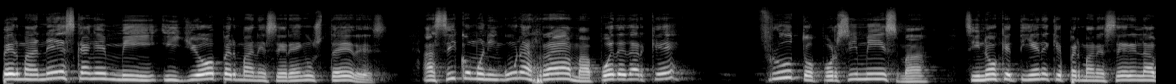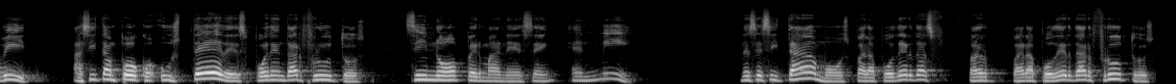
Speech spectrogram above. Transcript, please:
permanezcan en mí y yo permaneceré en ustedes. Así como ninguna rama puede dar qué? Fruto por sí misma, sino que tiene que permanecer en la vid. Así tampoco ustedes pueden dar frutos si no permanecen en mí. Necesitamos para poder dar, para, poder dar frutos,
